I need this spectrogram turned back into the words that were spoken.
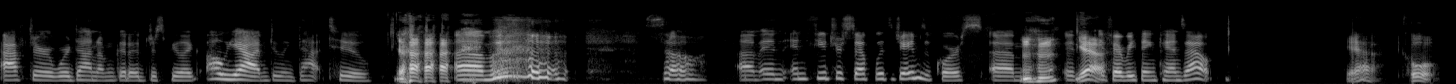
after we're done, I'm going to just be like, oh, yeah, I'm doing that too. Um, so, um, and, and future stuff with James, of course, um, Mhm. if, Yeah. if everything pans out. Yeah, cool.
